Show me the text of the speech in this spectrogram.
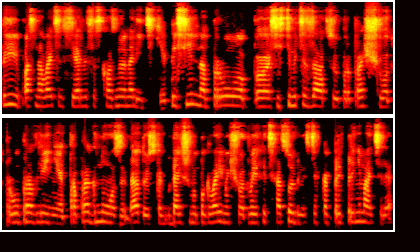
ты основатель сервиса сквозной аналитики, ты сильно про э, систематизацию, про просчет, про управление, про прогнозы, да, то есть как бы дальше мы поговорим еще о твоих этих особенностях как предпринимателя.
